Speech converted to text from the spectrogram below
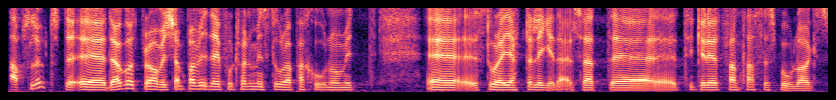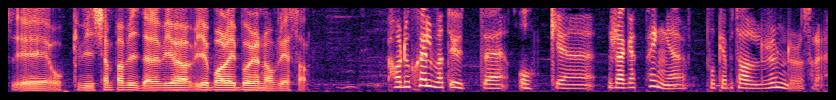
Absolut, det, eh, det har gått bra. Vi kämpar vidare. Det är fortfarande min stora passion och mitt eh, stora hjärta ligger där. Så att, eh, tycker det är ett fantastiskt bolag eh, och vi kämpar vidare. Vi, har, vi är bara i början av resan. Har du själv varit ute och raggat pengar på kapitalrundor och sådär?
